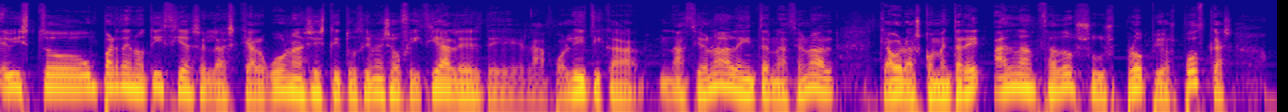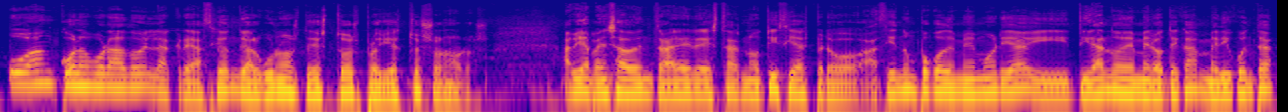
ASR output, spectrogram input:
he visto un par de noticias en las que algunas instituciones oficiales de la política nacional e internacional, que ahora os comentaré, han lanzado sus propios podcasts o han colaborado en la creación de algunos de estos proyectos sonoros. Había pensado en traer estas noticias, pero haciendo un poco de memoria y tirando de meroteca me di cuenta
